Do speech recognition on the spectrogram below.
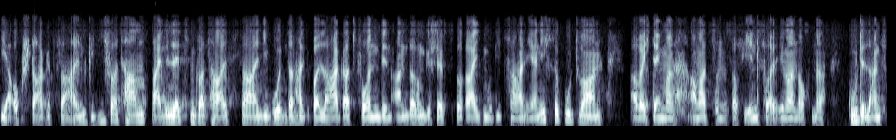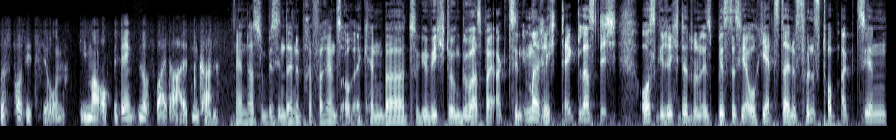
die auch starke Zahlen geliefert haben. Bei den letzten Quartalszahlen, die wurden dann halt überlagert von den anderen Geschäftsbereichen, wo die Zahlen eher nicht so gut waren. Aber ich denke mal, Amazon ist auf jeden Fall immer noch eine gute Langfristposition, die man auch bedenkenlos weiterhalten kann. Ja, da hast du ein bisschen deine Präferenz auch erkennbar zur Gewichtung. Du warst bei Aktien immer recht techlastig ausgerichtet und es bist es ja auch jetzt. Deine fünf Top-Aktien,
